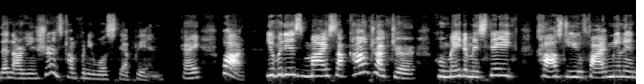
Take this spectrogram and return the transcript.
then our insurance company will step in, okay? But if it is my subcontractor who made a mistake, cost you $5 million,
